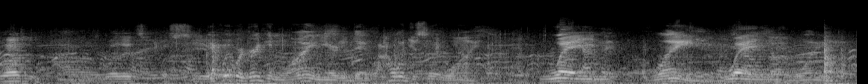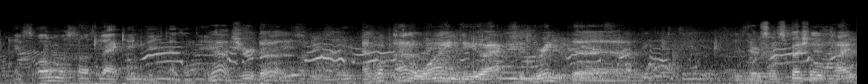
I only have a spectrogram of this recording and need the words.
Well, uh, whether it's perceived. If we were drinking wine here today, how would you say wine? Wayne. Wayne. Wayne. Wayne. It almost sounds like English, doesn't it? Yeah, it sure does. And what kind of wine do you actually drink? Uh, is there some special type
